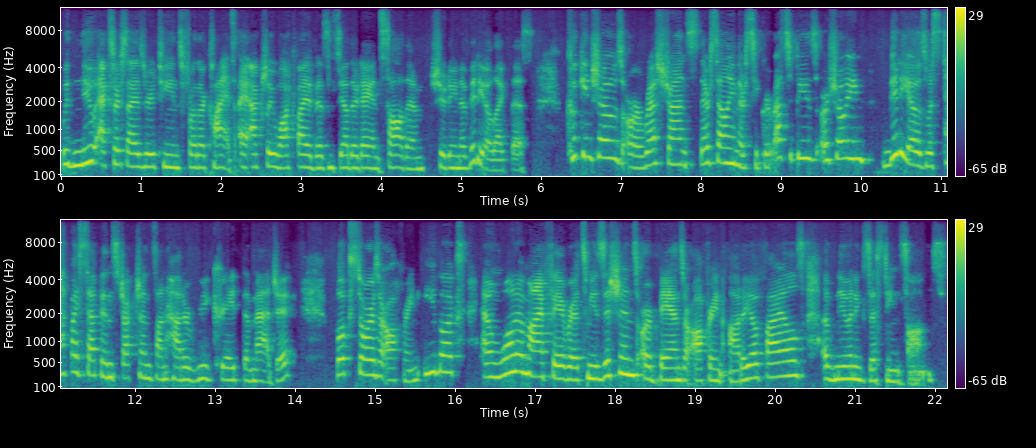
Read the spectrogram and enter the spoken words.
with new exercise routines for their clients. I actually walked by a business the other day and saw them shooting a video like this. Cooking shows or restaurants, they're selling their secret recipes or showing videos with step-by-step -step instructions on how to recreate the magic. Bookstores are offering ebooks, and one of my favorites, musicians or bands are offering audio files of new and existing songs.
